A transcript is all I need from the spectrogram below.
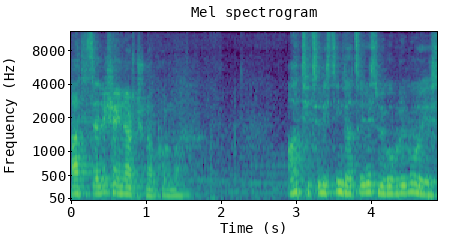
10 წელი შეინარჩუნა ფორმა 10 წლის წინ დაწერეს მეგობრებო ეს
